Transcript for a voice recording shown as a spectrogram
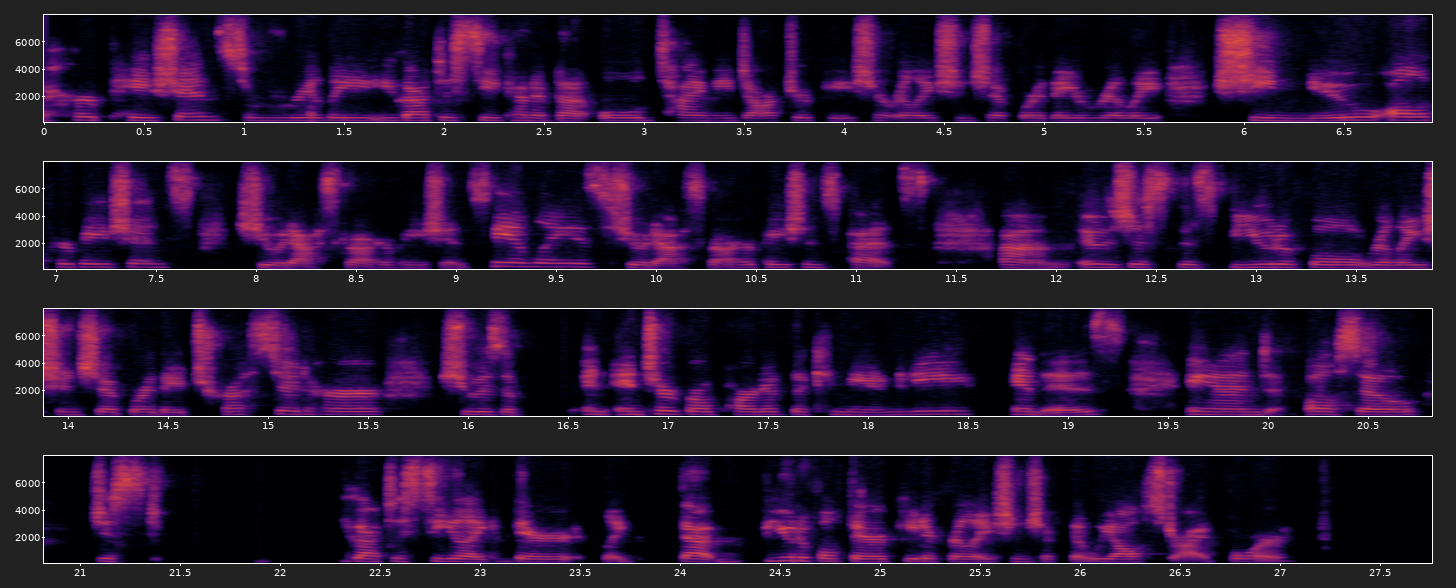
her patients really you got to see kind of that old timey doctor patient relationship where they really she knew all of her patients. She would ask about her patients families. She would ask about her patients pets. Um, it was just this beautiful relationship where they trusted her. She was a, an integral part of the community and is. And also just you got to see like their like that beautiful therapeutic relationship that we all strive for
